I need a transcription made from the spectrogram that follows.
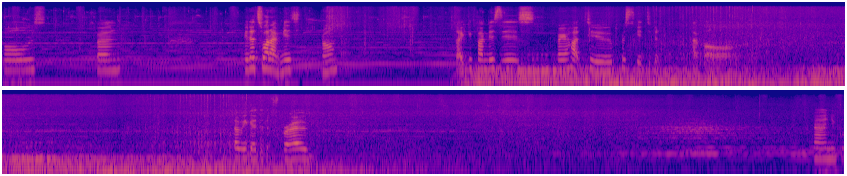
goals. Burn. Maybe that's what I missed, know? Like if I miss this, very hard to proceed to the level. So we go to the frog. And you go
